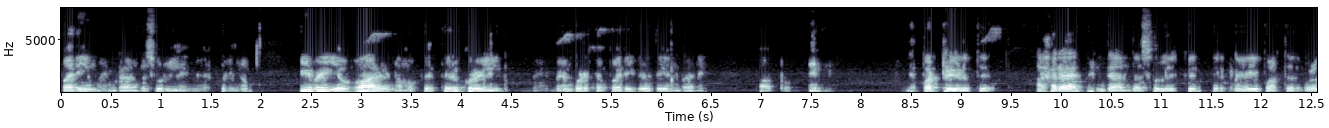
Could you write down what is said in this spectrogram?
பதியும் என்ற அந்த சூழலை மேற்கொள்கிறோம். இவை எவ்வாறு நமக்கு திருக்குறளில் மேம்படுத்தப்படுகிறது என்பதை பார்ப்போம். இந்த பற்று எழுத்து அகர என்ற அந்த சொல்லிற்கு ஏற்கனவே பார்த்தது போல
